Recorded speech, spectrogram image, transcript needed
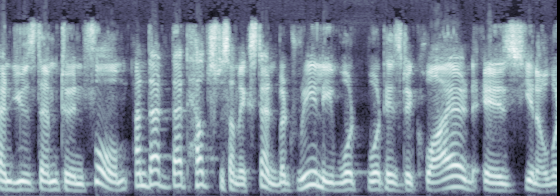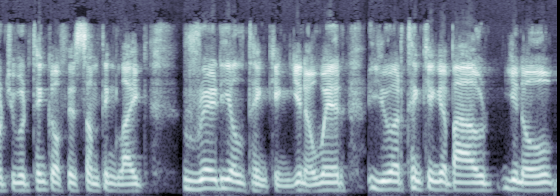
and use them to inform and that that helps to some extent. But really what what is required is you know what you would think of is something like radial thinking you know where you are thinking about you know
